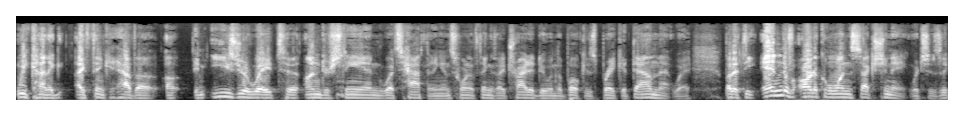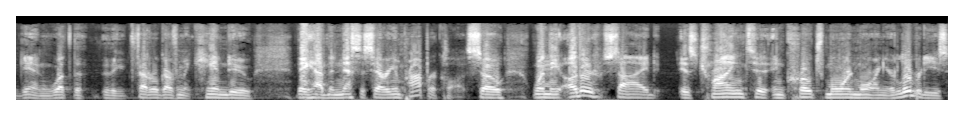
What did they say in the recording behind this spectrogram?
we kind of, I think, have a, a, an easier way to understand what's happening. And it's one of the things I try to do in the book is break it down that way. But at the end of Article 1, Section 8, which is, again, what the, the federal government can do, they have the necessary and proper clause. So when the other side is trying to encroach more and more on your liberties,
